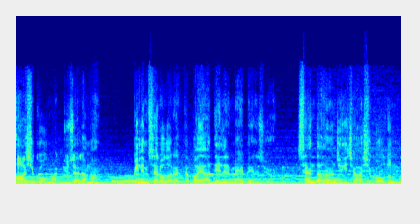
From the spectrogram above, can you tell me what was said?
Aşık olmak güzel ama bilimsel olarak da bayağı delirmeye benziyor. Sen daha önce hiç aşık oldun mu?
